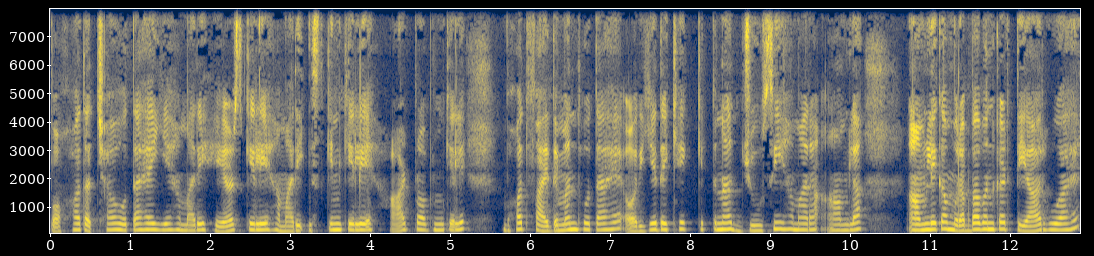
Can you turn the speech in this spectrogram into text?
बहुत अच्छा होता है। ये हमारे हेयर्स के लिए, हमारी स्किन के लिए हार्ट प्रॉब्लम के लिए बहुत फ़ायदेमंद होता है। और ये देखिए कितना जूसी हमारा आंवला, आंवले का मुरब्बा बनकर तैयार हुआ है।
